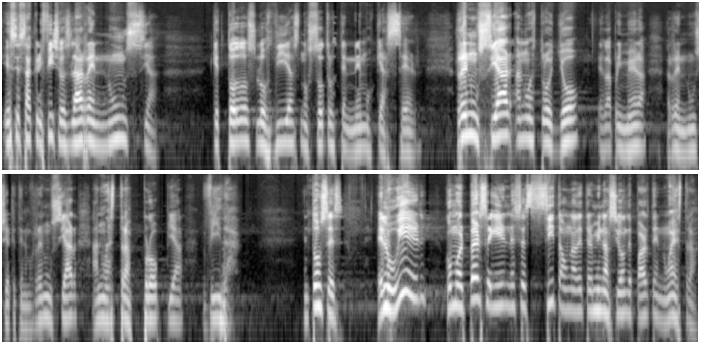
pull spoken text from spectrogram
Ese sacrificio es la renuncia que todos los días nosotros tenemos que hacer. Renunciar a nuestro yo es la primera renuncia que tenemos. Renunciar a nuestra propia vida. Entonces, el huir como el perseguir necesita una determinación de parte nuestra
